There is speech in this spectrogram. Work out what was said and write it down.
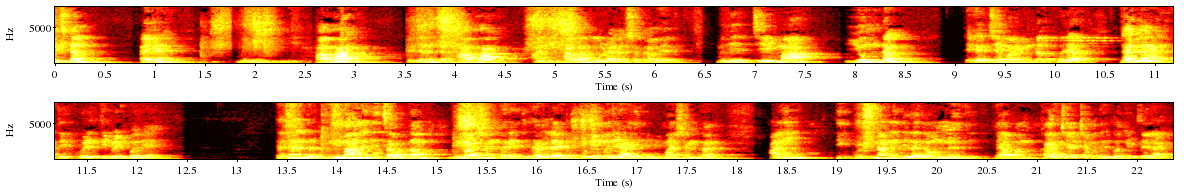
हे डंग. आहे का नाही? म्हणजे हा भाग त्याच्यानंतर हा भाग आणि हा भाग एवढ्या लक्षात राहू द्यायचं म्हणजे चेमा युंग डंग ठीक आहे? चेमा युंग डंग खोऱ्यात झालेला आहे ते खोरे तिबेटमध्ये आहे. त्याच्यानंतर भीमा नदीचा उगम भीमाशंकर येथे झालेला आहे. पुणेमध्ये आहे ती भीमाशंकर. आणि ती कृष्णा नदीला जाऊन मिळते. हे आपण कालच्या याच्यामध्ये बघितलेलं आहे.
